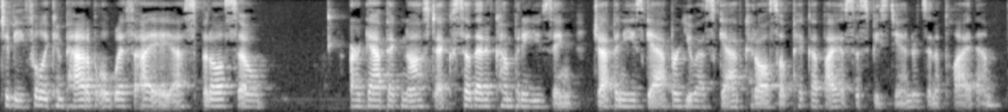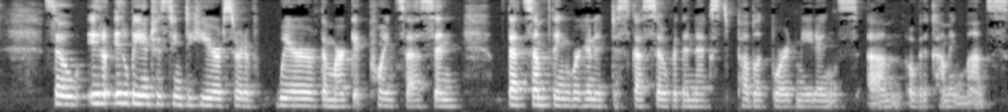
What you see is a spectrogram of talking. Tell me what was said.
to be fully compatible with IAS, but also are GAAP agnostic so that a company using Japanese GAAP or US GAAP could also pick up ISSB standards and apply them. So it'll, it'll be interesting to hear sort of where the market points us. And that's something we're going to discuss over the next public board meetings um, over the coming months.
